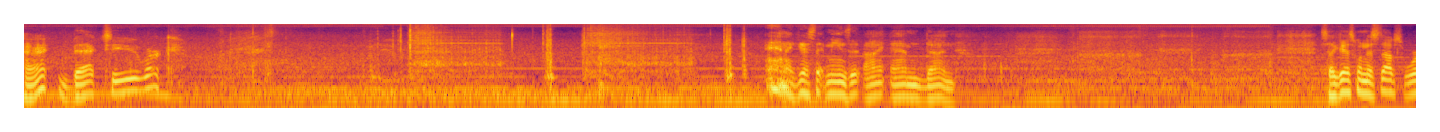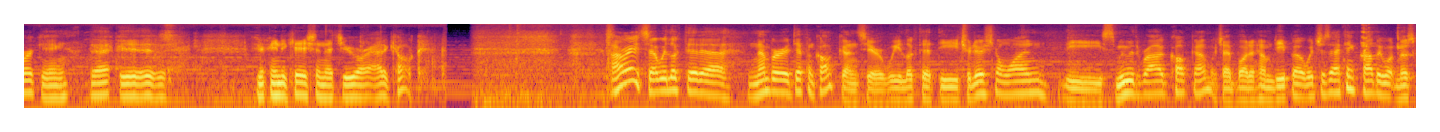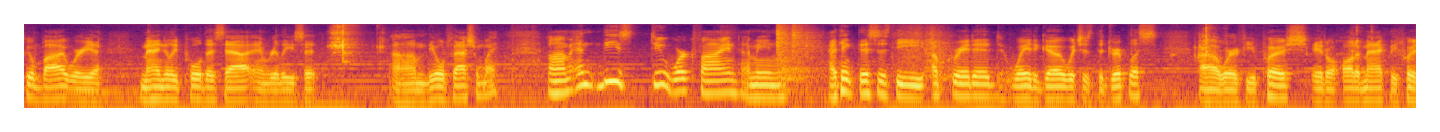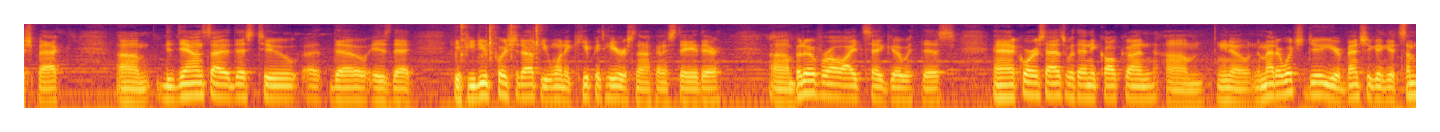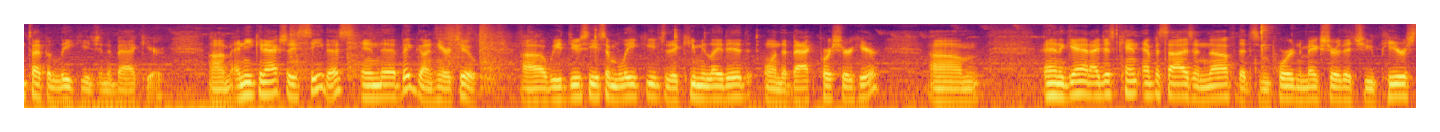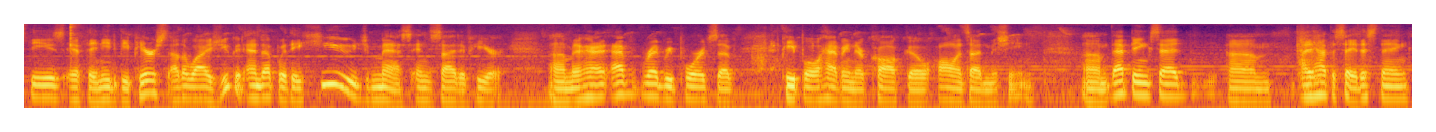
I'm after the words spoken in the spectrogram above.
All right, back to work. And I guess that means that I am done. So I guess when it stops working, that is your indication that you are out of caulk. All right, so we looked at a number of different caulk guns here. We looked at the traditional one, the smooth rod caulk gun, which I bought at Home Depot, which is I think probably what most people buy where you manually pull this out and release it um, the old-fashioned way. Um, and these do work fine. I mean, I think this is the upgraded way to go, which is the dripless, uh, where if you push, it'll automatically push back. Um, the downside of this too, uh, though, is that if you do push it up, you want to keep it here. It's not going to stay there. Um, but overall, I'd say go with this. And of course, as with any caulk gun, um, you know, no matter what you do, you're eventually going to get some type of leakage in the back here. Um, and you can actually see this in the big gun here too. Uh, we do see some leakage that accumulated on the back pusher here. Um, and again, I just can't emphasize enough that it's important to make sure that you pierce these if they need to be pierced. Otherwise, you could end up with a huge mess inside of here. Um, I've read reports of people having their caulk go all inside the machine. Um, that being said, um, I have to say this thing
